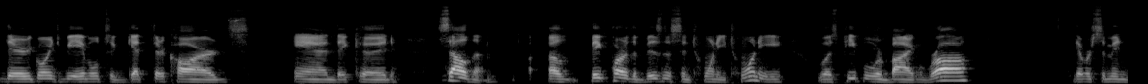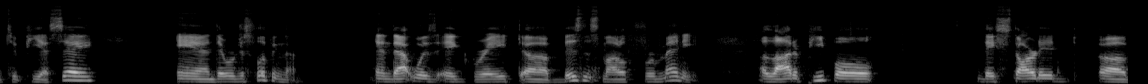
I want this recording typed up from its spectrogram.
they're going to be able to get their cards and they could sell them. A big part of the business in 2020 was people were buying raw, they were submitting to PSA, and they were just flipping them and that was a great uh, business model for many. A lot of people they started uh,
